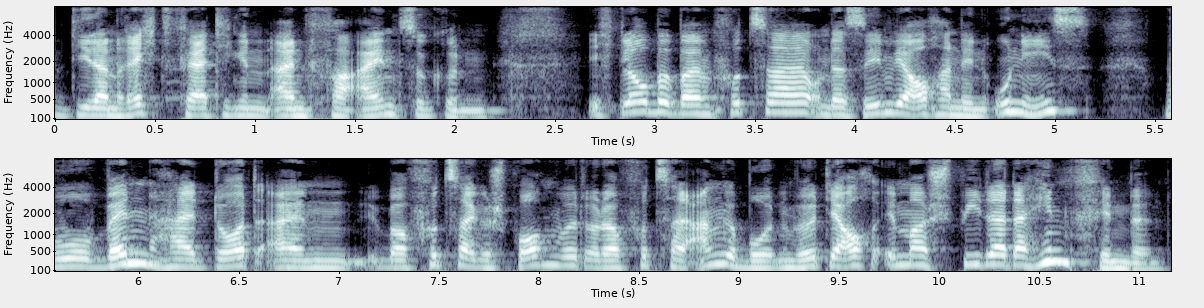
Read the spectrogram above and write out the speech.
die dann rechtfertigen, einen Verein zu gründen? Ich glaube beim Futsal, und das sehen wir auch an den Unis, wo, wenn halt dort ein über Futsal gesprochen wird oder Futsal angeboten wird, ja auch immer Spieler dahin finden.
